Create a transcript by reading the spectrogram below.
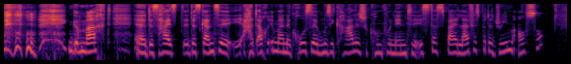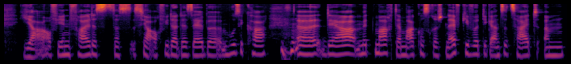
gemacht. Äh, das heißt, das Ganze hat auch immer eine große musikalische Komponente. Ist das bei Life is but a Dream auch so? Ja, auf jeden Fall. Das, das ist ja auch wieder derselbe Musiker, mhm. äh, der mitmacht. Der Markus Reschnewki wird die ganze Zeit ähm,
